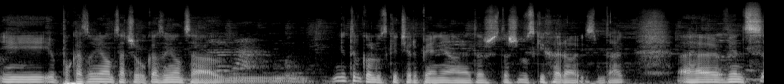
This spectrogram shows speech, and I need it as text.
i pokazująca czy ukazująca mm, nie tylko ludzkie cierpienie, ale też, też ludzki heroizm, tak? E, więc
